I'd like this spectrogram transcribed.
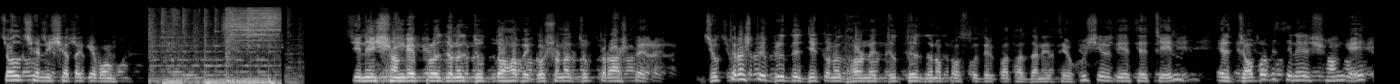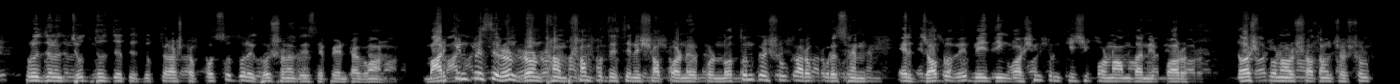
চলছে নিষেধাজ্ঞা এবং চীনের সঙ্গে প্রয়োজনে যুদ্ধ হবে ঘোষণা যুক্তরাষ্ট্রের। যুক্তরাষ্ট্রের বিরুদ্ধে যে কোনো ধরনের যুদ্ধের জন্য প্রস্তুতির কথা জানিয়েছে, হুঁশিয়ারি দিয়েছে চীন। এর জবাবে চীনের সঙ্গে প্রয়োজনে যুদ্ধ যেতে যুক্তরাষ্ট্র প্রস্তুত বলে ঘোষণা দিয়েছে পেন্টাগন। মার্কিন প্রেসিডেন্ট ডোনাল্ড ট্রাম্প সম্প্রতি চীনের সব পণ্যের উপর নতুন করে শুল্ক আরোপ করেছেন। এর জবাবে বেজিং ওয়াশিংটন কৃষি পণ্য আমদানির পর দশ পনেরো শতাংশ শুল্ক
